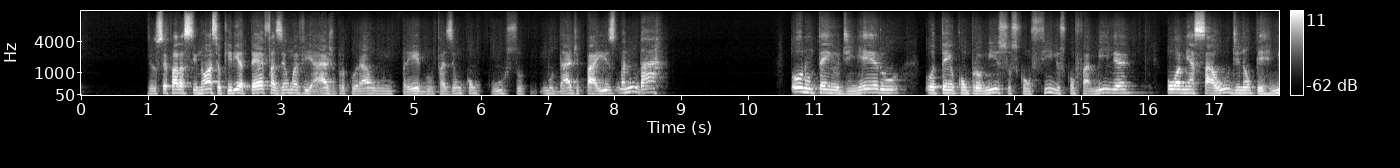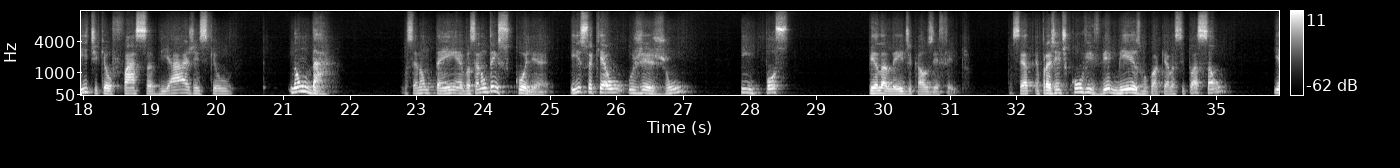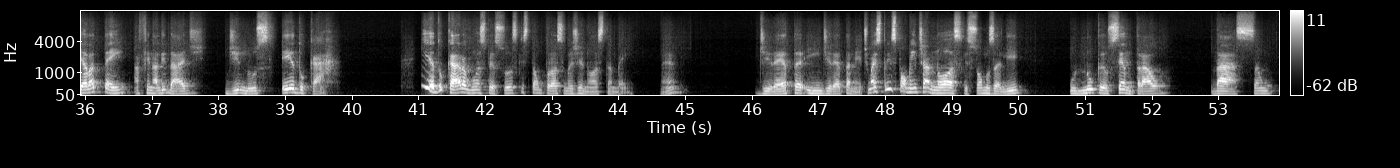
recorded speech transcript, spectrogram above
você fala assim, nossa, eu queria até fazer uma viagem, procurar um emprego, fazer um concurso, mudar de país, mas não dá. Ou não tenho dinheiro, ou tenho compromissos com filhos, com família, ou a minha saúde não permite que eu faça viagens que eu não dá. Você não tem, você não tem escolha. Isso é que é o, o jejum imposto pela lei de causa e efeito. Tá certo? É para a gente conviver mesmo com aquela situação e ela tem a finalidade de nos educar. E educar algumas pessoas que estão próximas de nós também, né? direta e indiretamente, mas principalmente a nós que somos ali o núcleo central da ação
